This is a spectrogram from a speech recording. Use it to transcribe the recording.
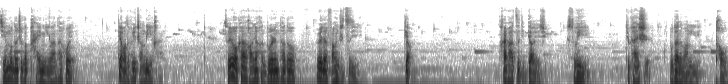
节目的这个排名啊，它会掉的非常厉害，所以我看好像很多人他都为了防止自己掉，害怕自己掉下去，所以就开始不断的往里投，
